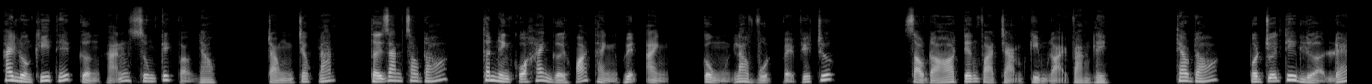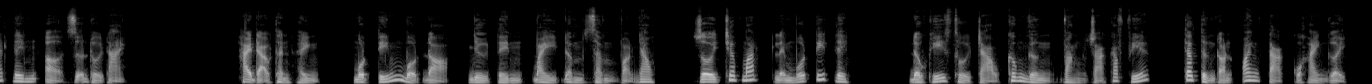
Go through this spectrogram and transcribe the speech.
Hai luồng khí thế cường hãn xung kích vào nhau. Trong chốc lát, thời gian sau đó, thân hình của hai người hóa thành huyện ảnh cùng lao vụt về phía trước. Sau đó tiếng va chạm kim loại vang lên. Theo đó, một chuỗi tia lửa lóe lên ở giữa đồi đài. Hai đạo thân hình, một tím một đỏ như tên bay đâm sầm vào nhau, rồi chớp mắt lại múa tít lên. Đầu khí sồi trào không ngừng văng ra khắp phía theo từng đòn oanh tạc của hai người,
